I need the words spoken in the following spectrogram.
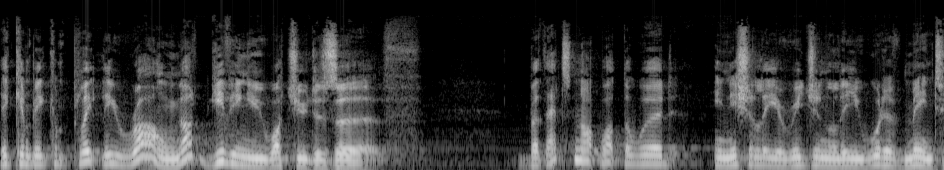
It can be completely wrong, not giving you what you deserve. But that's not what the word initially, originally would have meant,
